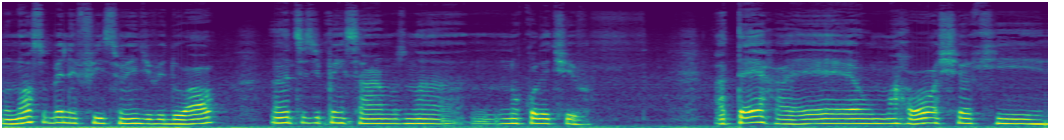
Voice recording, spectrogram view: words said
no nosso benefício individual antes de pensarmos na, no coletivo. A Terra é uma rocha que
